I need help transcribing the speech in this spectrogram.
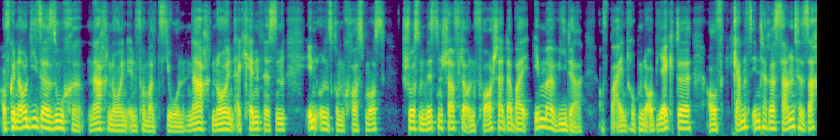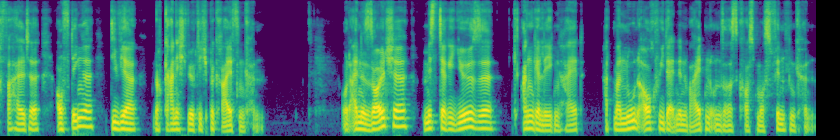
Auf genau dieser Suche nach neuen Informationen, nach neuen Erkenntnissen in unserem Kosmos stoßen Wissenschaftler und Forscher dabei immer wieder auf beeindruckende Objekte, auf ganz interessante Sachverhalte, auf Dinge, die wir noch gar nicht wirklich begreifen können. Und eine solche mysteriöse Angelegenheit hat man nun auch wieder in den Weiten unseres Kosmos finden können.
